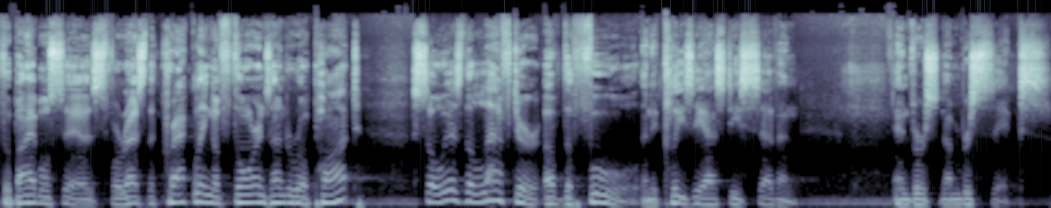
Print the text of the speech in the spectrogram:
The Bible says, For as the crackling of thorns under a pot, so is the laughter of the fool in Ecclesiastes 7 and verse number 6.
